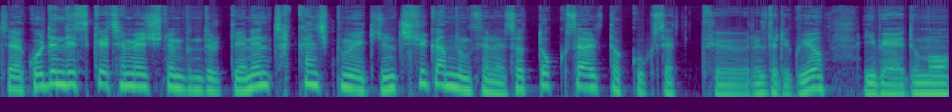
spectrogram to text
자, 골든디스크에 참여해주시는 분들께는 착한 식품의 기준 칠갑농산에서 똑살 떡국 세트를 드리고요. 이외에도 뭐,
